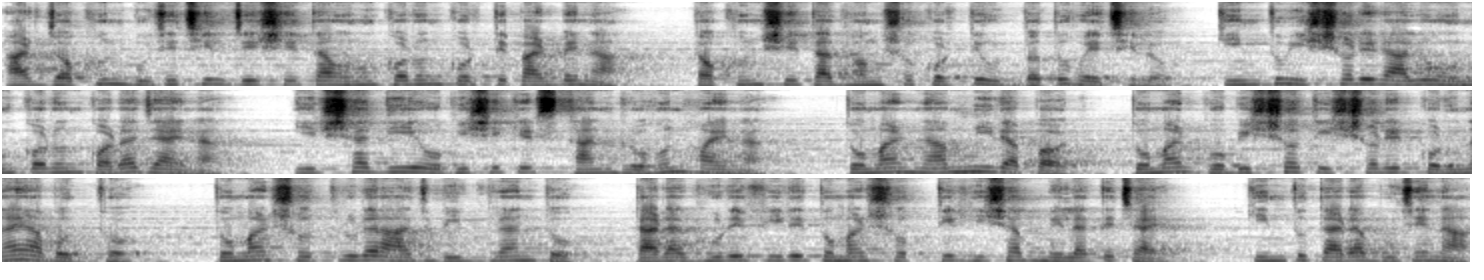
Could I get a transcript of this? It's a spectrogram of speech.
আর যখন বুঝেছিল যে সে তা অনুকরণ করতে পারবে না, তখন সে তা ধ্বংস করতে উদ্যত হয়েছিল। কিন্তু ঈশ্বরের আলো অনুকরণ করা যায় না। ঈর্ষা দিয়ে অভিষেকের স্থান গ্রহণ হয় না। তোমার নাম নিরাপদ, তোমার ভবিষ্যৎ ঈশ্বরের করুণায় আবদ্ধ। তোমার শত্রুরা আজ বিভ্রান্ত, তারা ঘুরে ফিরে তোমার শক্তির হিসাব মেলাতে চায়। কিন্তু তারা বুঝে না,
